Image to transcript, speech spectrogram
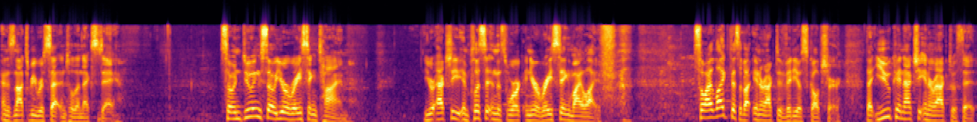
and is not to be reset until the next day. So, in doing so, you're erasing time. You're actually implicit in this work and you're erasing my life. So I like this about interactive video sculpture, that you can actually interact with it,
